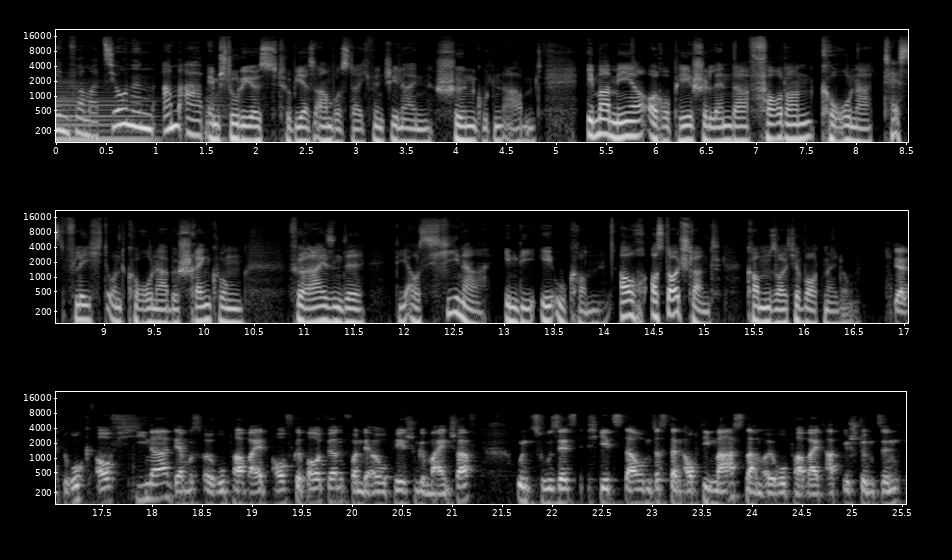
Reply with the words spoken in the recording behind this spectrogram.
Informationen am Abend. Im Studio ist Tobias Armbruster. Ich wünsche Ihnen einen schönen guten Abend. Immer mehr europäische Länder fordern Corona-Testpflicht und Corona-Beschränkungen für Reisende, die aus China in die EU kommen. Auch aus Deutschland kommen solche Wortmeldungen der Druck auf China, der muss europaweit aufgebaut werden von der Europäischen Gemeinschaft. Und zusätzlich geht es darum, dass dann auch die Maßnahmen europaweit abgestimmt sind,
